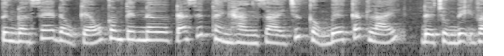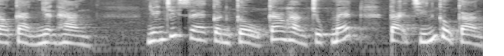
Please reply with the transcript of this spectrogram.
Từng đoàn xe đầu kéo container đã xếp thành hàng dài trước cổng bê cắt lái để chuẩn bị vào cảng nhận hàng. Những chiếc xe cần cầu cao hàng chục mét tại 9 cầu cảng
